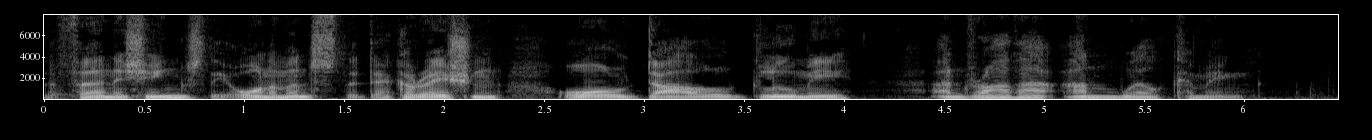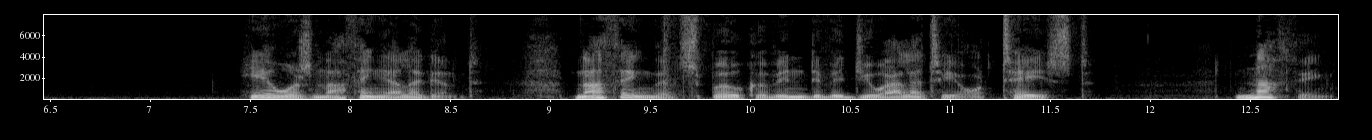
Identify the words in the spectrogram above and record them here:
The furnishings, the ornaments, the decoration, all dull, gloomy, and rather unwelcoming. Here was nothing elegant, nothing that spoke of individuality or taste, nothing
